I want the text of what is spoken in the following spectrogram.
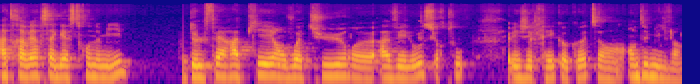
à travers sa gastronomie, de le faire à pied, en voiture, à vélo surtout. Et j'ai créé Cocotte en 2020.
